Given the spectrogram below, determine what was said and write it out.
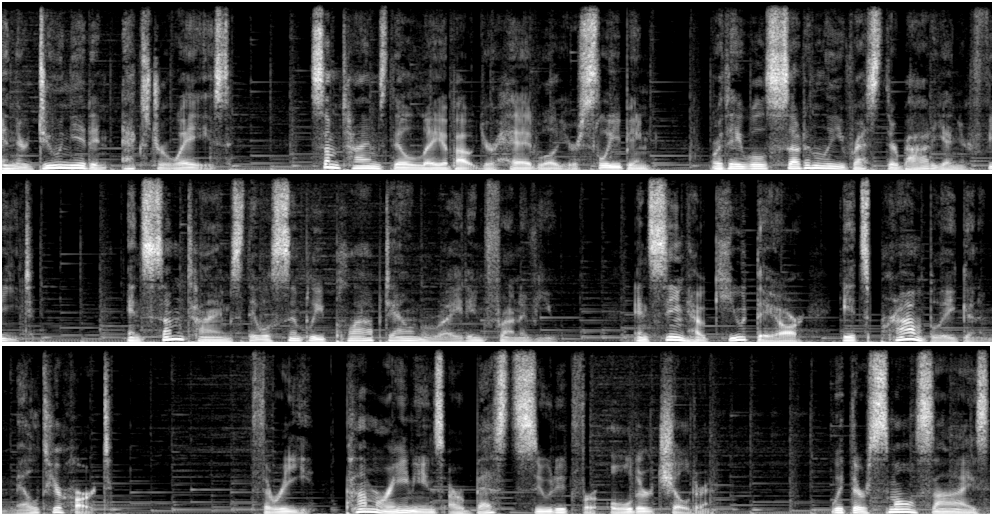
and they're doing it in extra ways. Sometimes they'll lay about your head while you're sleeping, or they will suddenly rest their body on your feet. And sometimes they will simply plop down right in front of you. And seeing how cute they are, it's probably gonna melt your heart. 3. Pomeranians are best suited for older children. With their small size,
